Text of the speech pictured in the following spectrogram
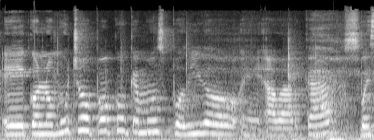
Eh, con lo mucho o poco que hemos podido eh, abarcar, ah, pues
